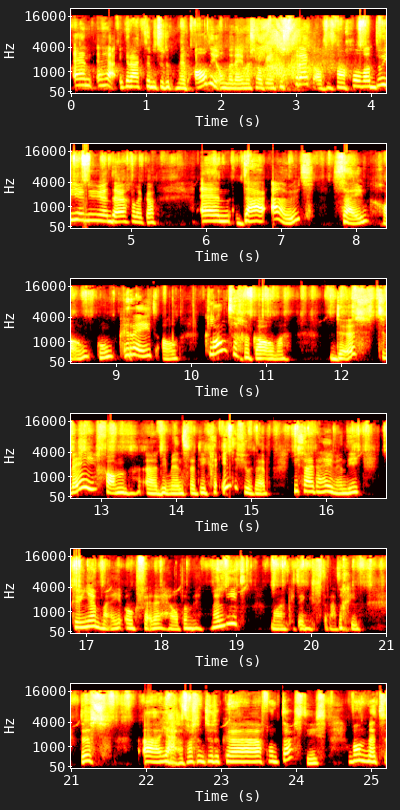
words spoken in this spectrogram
En, en, ja, ik raakte natuurlijk met al die ondernemers ook in gesprek over van, goh, wat doe je nu en dergelijke. En daaruit zijn gewoon concreet al klanten gekomen. Dus twee van uh, die mensen die ik geïnterviewd heb, die zeiden: Hey Wendy, kun je mij ook verder helpen met mijn lead marketing strategie? Dus uh, ja, dat was natuurlijk uh, fantastisch. Want met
